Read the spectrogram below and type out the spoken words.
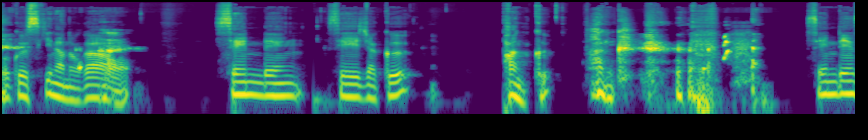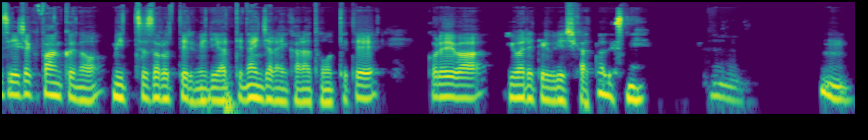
僕好きなのが、はい。洗練、静寂、パンク。パンク。洗練、静寂、パンクの3つ揃ってるメディアってないんじゃないかなと思ってて、これは言われて嬉しかったですね。うんうん。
